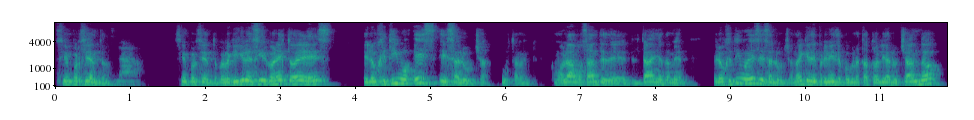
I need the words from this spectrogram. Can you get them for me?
100%. 100%. Pero lo que quiero decir con esto es, el objetivo es esa lucha, justamente. Como hablábamos antes del Tania también. El objetivo es esa lucha. No hay que deprimirse porque uno está todo el día luchando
